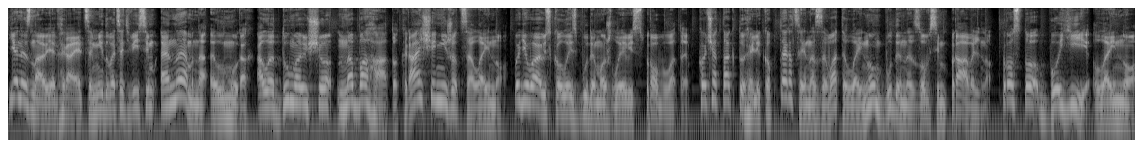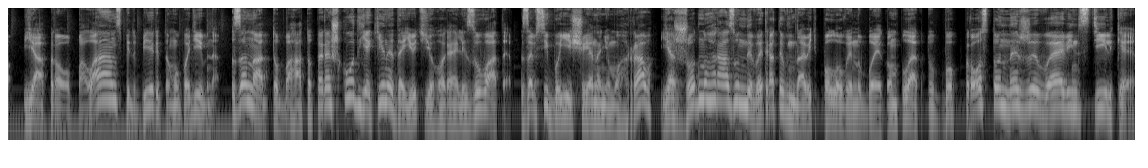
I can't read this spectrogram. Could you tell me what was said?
Я не знаю, як грається Мі 28 НМ на Елмурах, але думаю, що набагато краще, ніж оце лайно. Сподіваюсь, колись буде можливість спробувати. Хоча так то гелікоптер цей називати лайном буде не зовсім правильно. Просто бої лайно. Я про баланс, підбір і тому подібне. Занадто багато перешкод, які не дають його реалізувати. За всі бої, що я на ньому грав, я жодного разу не витратив навіть половину боєкомплекту, бо просто не живе він стільки.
